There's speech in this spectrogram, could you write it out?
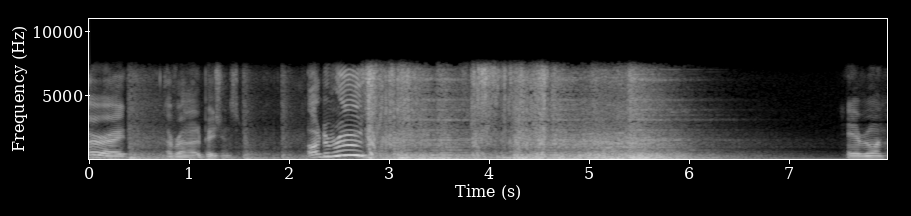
All right, I've run out of patience. On to roost! Hey everyone.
